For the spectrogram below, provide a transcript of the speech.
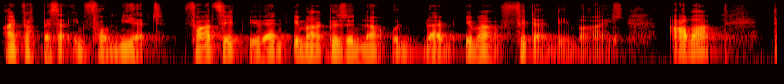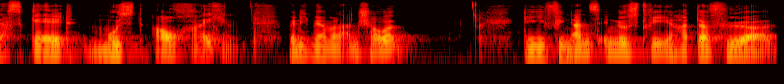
einfach besser informiert. Fazit, wir werden immer gesünder und bleiben immer fitter in dem Bereich. Aber das Geld muss auch reichen. Wenn ich mir mal anschaue, die Finanzindustrie hat dafür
